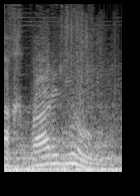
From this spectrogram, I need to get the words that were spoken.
أخبار اليوم.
